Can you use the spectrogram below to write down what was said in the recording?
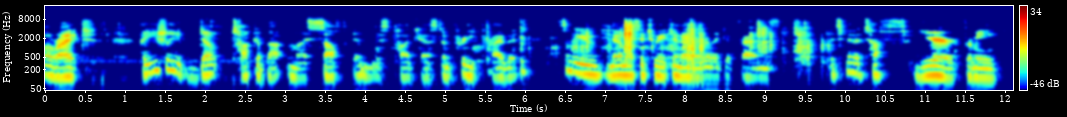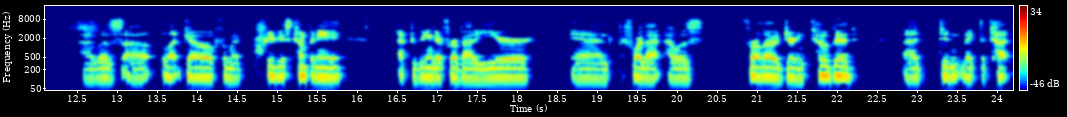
All right. I usually don't talk about myself in this podcast. I'm pretty private. Some of you know my situation and are really good friends. It's been a tough year for me. I was uh, let go from my previous company after being there for about a year. And before that, I was furloughed during COVID. I didn't make the cut.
